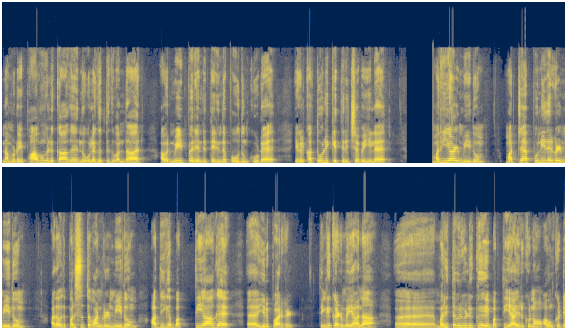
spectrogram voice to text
நம்முடைய பாவங்களுக்காக இந்த உலகத்துக்கு வந்தார். அவர் மீட்பர் என்று தெரிந்த போதும் கூட எங்கள் கத்தோலிக்க திருச்சபையில் மரியாள் மீதும் மற்ற புனிதர்கள் மீதும் அதாவது பரிசுத்தவான்கள் மீதும் அதிக பக்தியாக இருப்பார்கள். திங்கக்கிழமையானால் மறித்தவர்களுக்கு பக்தியாக இருக்கணும். அவங்கக்கிட்ட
